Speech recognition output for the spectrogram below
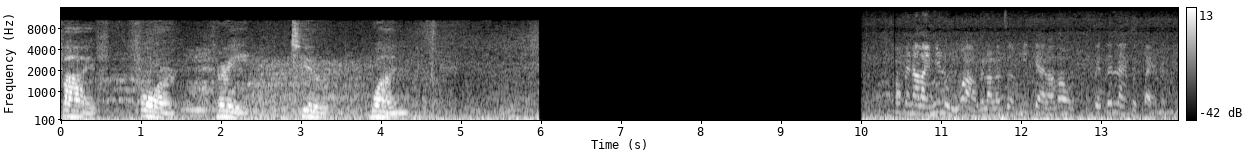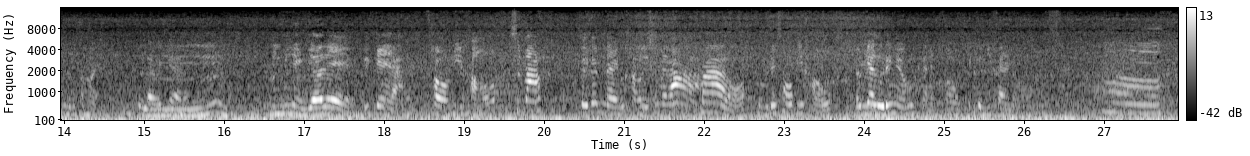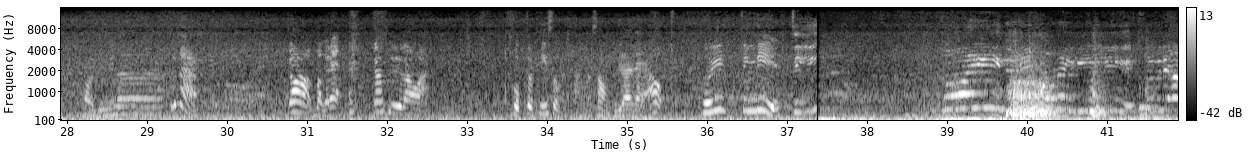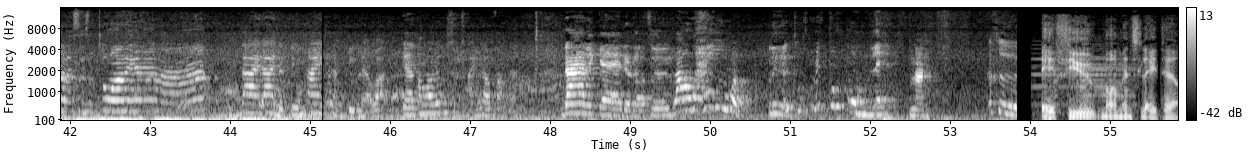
Five, four, three, two, one. เราเป็นอะไรไม่รู้อะ เวลาเราเจอพี่แกแล้วเราใจเต้นแรงแปลกๆอะไม่รู้ทำไมมันคืออะไรวะแก มันมีอย่างเดียวแหละพี่แกอะชอบพี่เขาใช่ปะเคยกันแดงทุกครั้งเลยใช่ไหมล่ะบ้าเหรอเราไม่ได้ชอบพี่เขา แล้วแกรู้ได้ไงว่ามันแกไหนชอบไม่เคยมีแฟนเหรออืมขอดูนะก็แบบ ก็บอกก็ได้ ก็คือเราอะคบกับพี่สมชายมาสองเดือนแล้ว เฮ้ย จริงดิ จริง เฮ้ยดูให้เขาหน่อยดิคุณไม่ได้อ่านหนังสือสักตัวเลยอะนะ ได้ได้เดี๋ยวติวให้ถ้าหลังติวแล้วอะ แกต้องเล่าเรื่องสมชายให้เราฟังนะ ได้เลยแก เดี๋ยวเราจะเล่าให้หมดเปลือกทุกเม็ดทุกมุมเลย มา ก็คือ A few moments later.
